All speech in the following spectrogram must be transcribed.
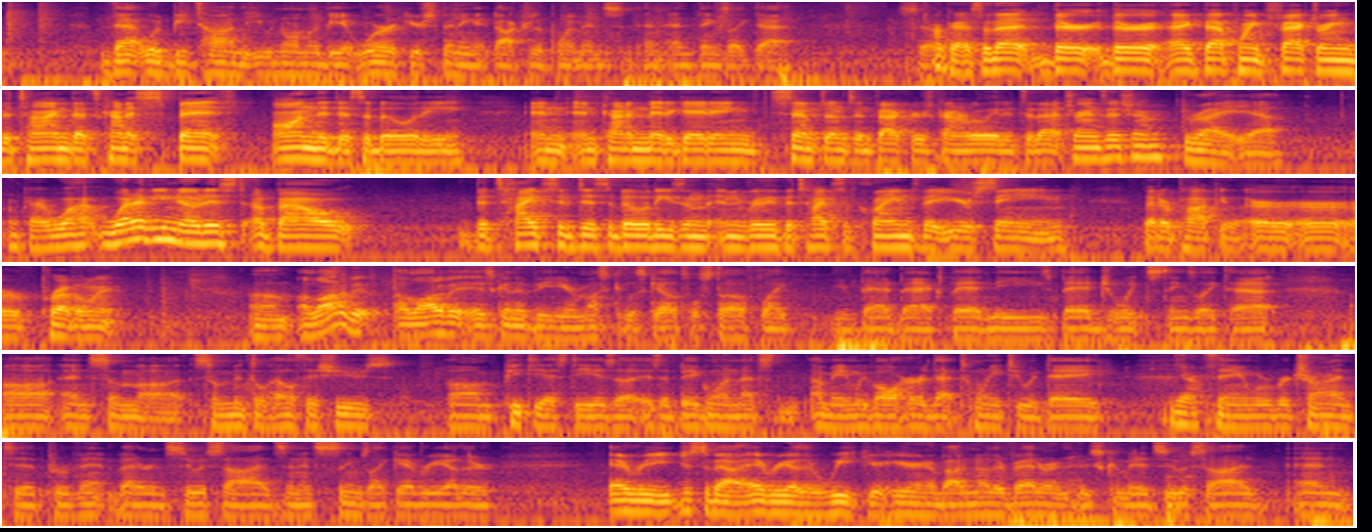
that would be time that you would normally be at work. You're spending at doctor's appointments and, and things like that. So Okay, so that they're they're at that point factoring the time that's kind of spent on the disability and and kind of mitigating symptoms and factors kind of related to that transition. right, yeah. Okay, what what have you noticed about the types of disabilities and and really the types of claims that you're seeing that are popular or, or, or prevalent? Um, a lot of it, a lot of it is going to be your musculoskeletal stuff, like your bad backs, bad knees, bad joints, things like that, uh, and some uh, some mental health issues. Um, PTSD is a is a big one. That's I mean we've all heard that 22 a day Yeah. thing where we're trying to prevent veteran suicides, and it seems like every other every just about every other week you're hearing about another veteran who's committed suicide and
